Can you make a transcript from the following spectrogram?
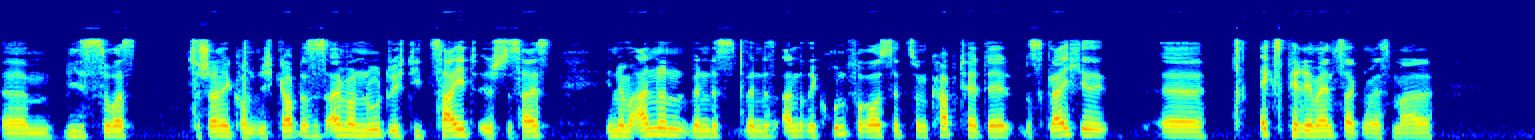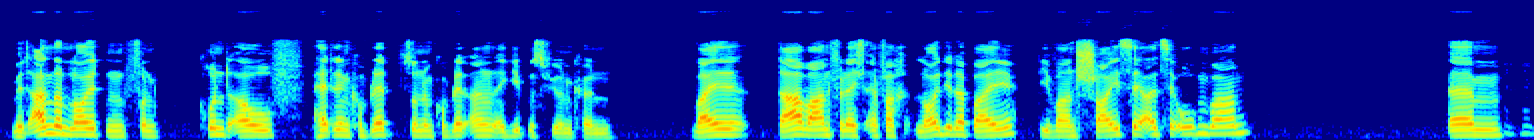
ähm, wie es sowas zustande kommt. Und ich glaube, dass es einfach nur durch die Zeit ist. Das heißt, in einem anderen, wenn das, wenn das andere Grundvoraussetzungen gehabt hätte, das gleiche äh, Experiment, sagen wir es mal, mit anderen Leuten von Grund auf, hätte ein komplett zu einem komplett anderen Ergebnis führen können. Weil da waren vielleicht einfach Leute dabei, die waren scheiße, als sie oben waren. Ähm, Mhm.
